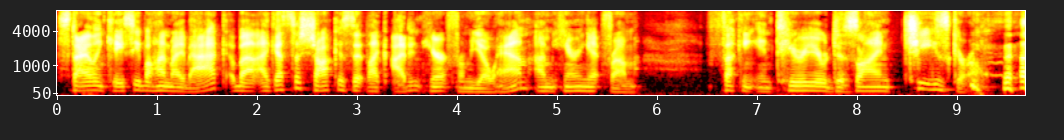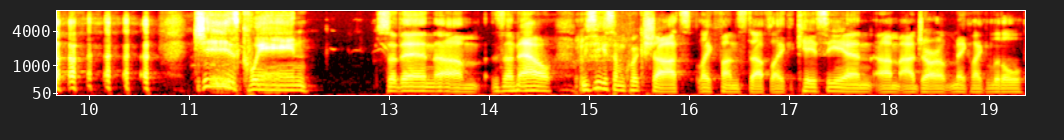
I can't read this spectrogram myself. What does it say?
styling Casey behind my back, but I guess the shock is that, like, I didn't hear it from Yoanne. I'm hearing it from fucking interior design cheese girl. Cheese Queen. So then, um, so now we see some quick shots, like fun stuff, like Casey and um, Adja make like little,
